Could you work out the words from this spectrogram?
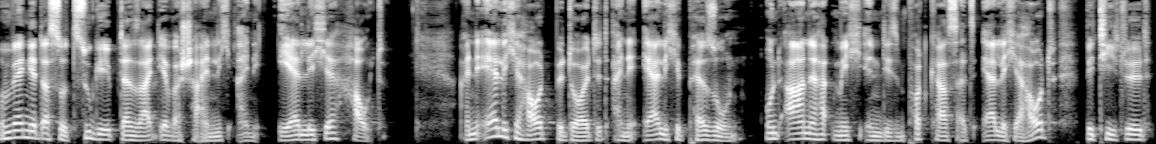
Und wenn ihr das so zugebt, dann seid ihr wahrscheinlich eine ehrliche Haut. Eine ehrliche Haut bedeutet eine ehrliche Person. Und Arne hat mich in diesem Podcast als ehrliche Haut betitelt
